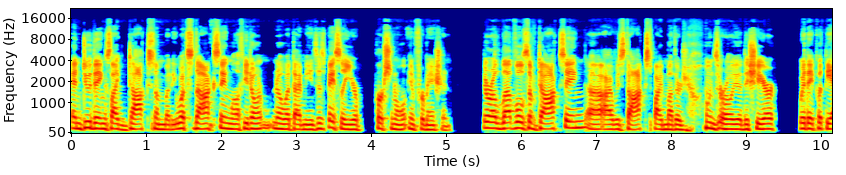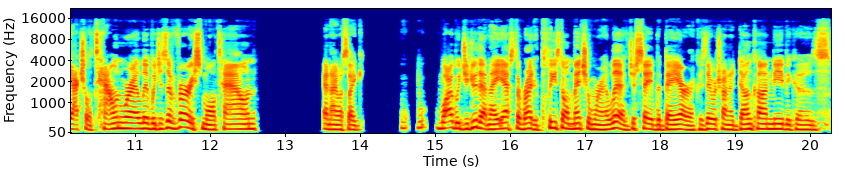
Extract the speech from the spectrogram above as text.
and do things like dox somebody. What's doxing? Well, if you don't know what that means, it's basically your personal information. There are levels of doxing. Uh, I was doxed by Mother Jones earlier this year, where they put the actual town where I live, which is a very small town. And I was like, why would you do that? And I asked the writer, please don't mention where I live. Just say the Bay Area because they were trying to dunk on me because,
